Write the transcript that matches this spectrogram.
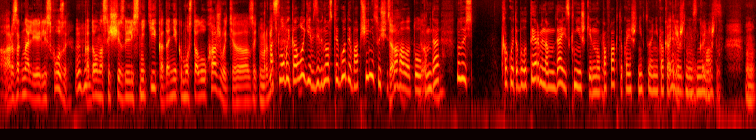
разогнали лесхозы, угу. когда у нас исчезли лесники, когда некому стало ухаживать за этим рвить. А слово экология в 90-е годы вообще не существовало да, толком, да. да? Ну, то есть какой-то было термином, да, из книжки, но по факту, конечно, никто никакой конечно, не занимался. Конечно.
